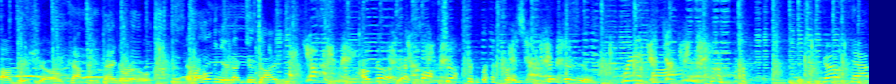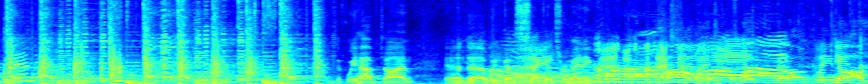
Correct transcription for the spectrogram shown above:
of his show, Captain Kangaroo. Am I holding your neck too tight? Oh, good. Fox After Breakfast continues. Go, Captain. if we have time. And uh, we've got seconds remaining. Oh, look, they're all cleaned off.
